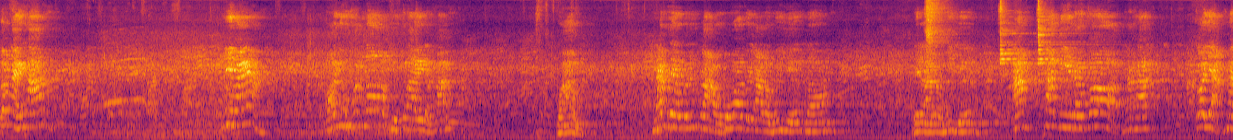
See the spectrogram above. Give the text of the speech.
ตรงไหนคะมีไหมอะอ๋ออยู่ข้างนอกอยู่ไกลเหรอคะว้าวนับเร็วไปหรือเปล่า เพราะว่าเวลาเราไม่เยอะเนาะเวลาเราไม่เยอะอะถ้ามีเราก็นะคะ ก็อยากให้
